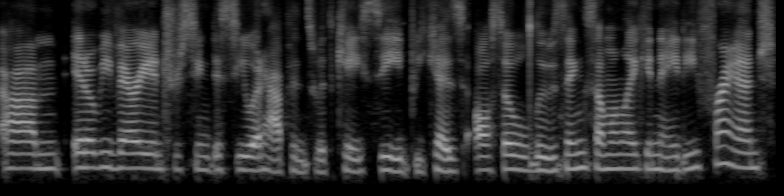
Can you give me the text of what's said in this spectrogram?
um, it'll be very interesting to see what happens with KC because also losing someone like an AD Franch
